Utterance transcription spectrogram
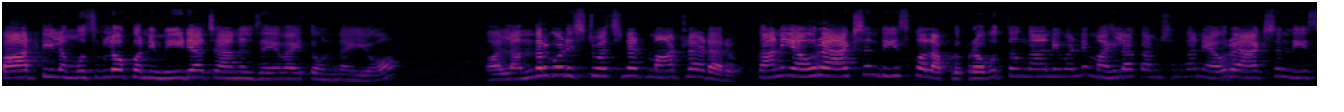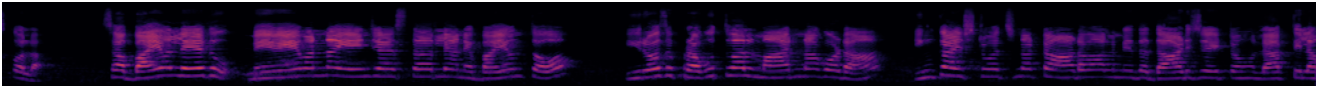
పార్టీల ముసుగులో కొన్ని మీడియా ఛానల్స్ ఏవైతే ఉన్నాయో వాళ్ళందరూ కూడా ఇష్టం వచ్చినట్టు మాట్లాడారు. కానీ ఎవరు యాక్షన్ తీసుకోవాలి? అప్పుడు ప్రభుత్వం కానివ్వండి మహిళా కమిషన్ కానీ ఎవరు యాక్షన్ తీసుకోవాలి? సో భయం లేదు. మేమేమన్నా ఏం చేస్తారులే అనే భయంతో ఈరోజు ప్రభుత్వాలు మారినా కూడా ఇంకా ఇష్టం వచ్చినట్టు ఆడవాళ్ళ మీద దాడి చేయటం లేకపోతే ఇలా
